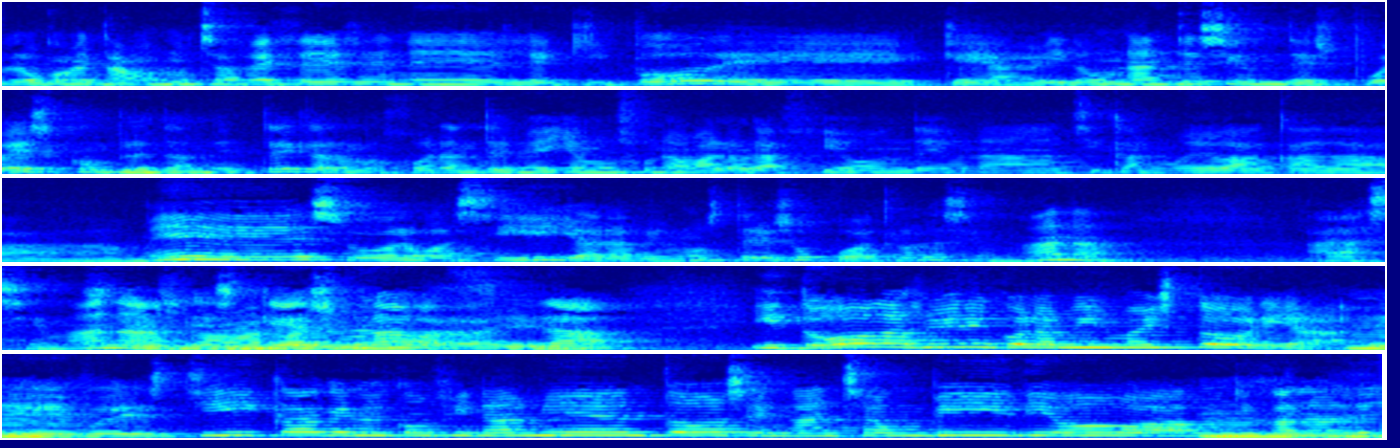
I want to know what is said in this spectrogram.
lo comentamos muchas veces en el equipo, de que ha habido un antes y un después completamente, que a lo mejor antes veíamos una valoración de una chica nueva cada mes o algo así y ahora vemos tres o cuatro a la semana. A la semana, Sí, es, que es una barbaridad, barbaridad. Y todas vienen con la misma historia. Mm. Eh, pues chica que en el confinamiento se engancha un vídeo, a un Mm, canal de.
